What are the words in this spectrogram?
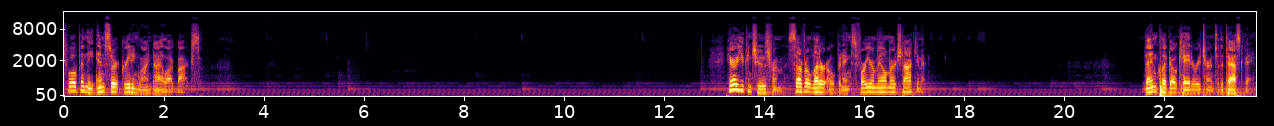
to open the Insert Greeting Line dialog box. Here you can choose from several letter openings for your mail merge document. Then click OK to return to the task pane.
